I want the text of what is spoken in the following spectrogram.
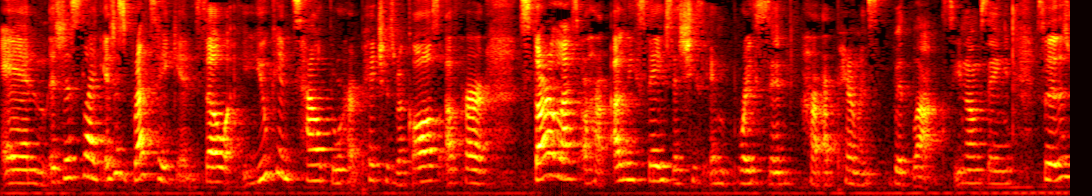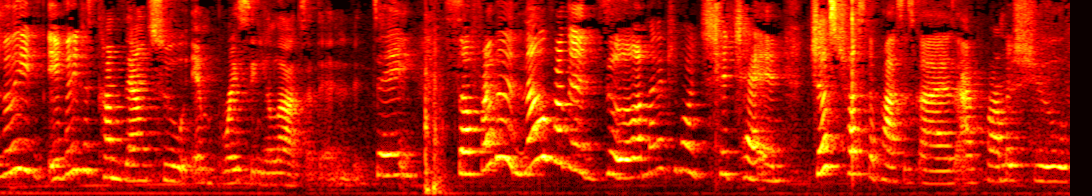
and it's just like it's just breathtaking. So you can tell through her pictures, regardless of her star locks or her ugly stage, that she's embracing her appearance with locks. You know what I'm saying? So it's really it really just comes down to embracing your locks at the end of the day so further no further ado i'm gonna keep on chit-chatting. Just trust the process guys. I promise you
